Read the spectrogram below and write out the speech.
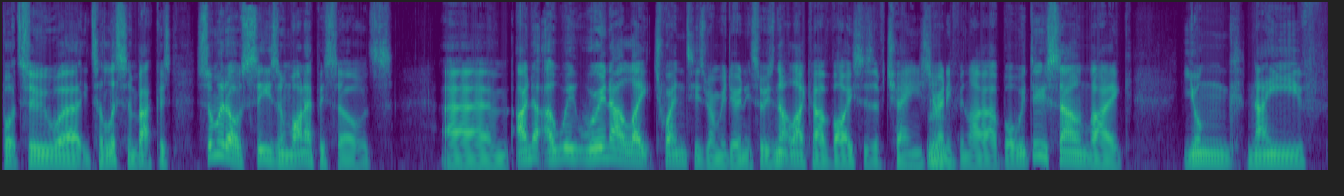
but to uh, to listen back because some of those season one episodes. Um, I know uh, we we're in our late twenties when we're doing it, so it's not like our voices have changed or anything like that. But we do sound like young, naive,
